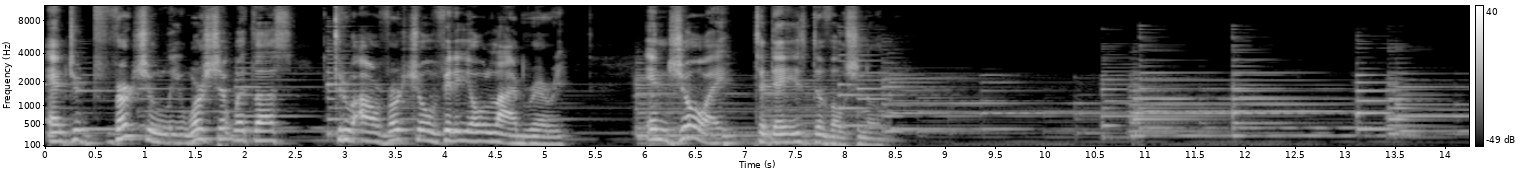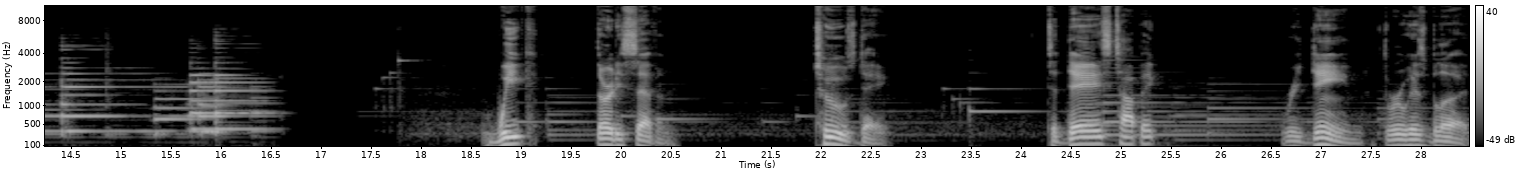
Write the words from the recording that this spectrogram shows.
and to virtually worship with us through our virtual video library. Enjoy today's devotional. Week 37, Tuesday. Today's topic Redeemed through His Blood.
